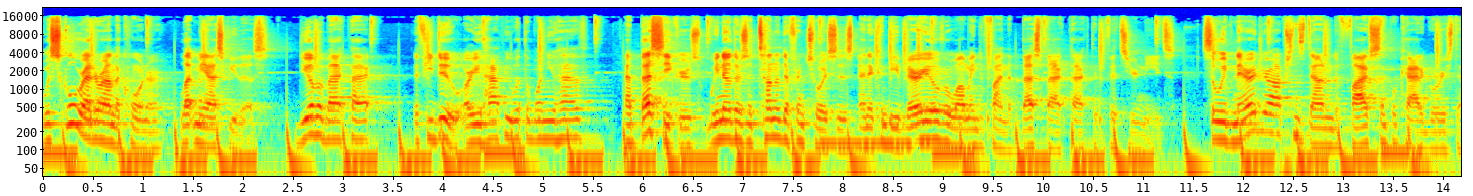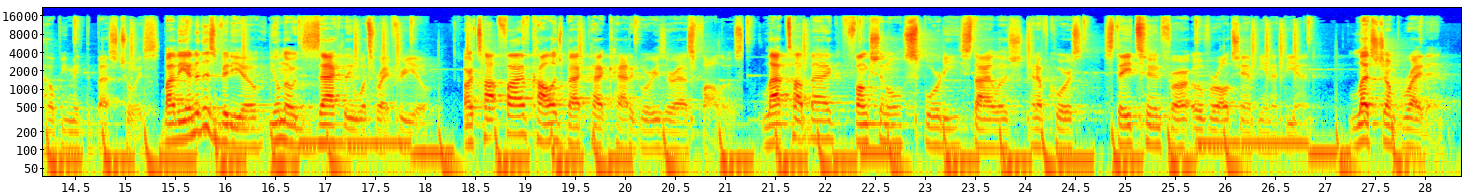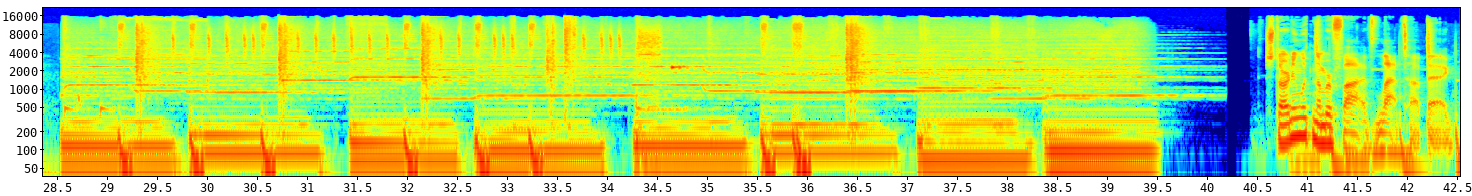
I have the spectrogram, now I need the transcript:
With school right around the corner, let me ask you this. Do you have a backpack? If you do, are you happy with the one you have? At Best Seekers, we know there's a ton of different choices and it can be very overwhelming to find the best backpack that fits your needs. So we've narrowed your options down into five simple categories to help you make the best choice. By the end of this video, you'll know exactly what's right for you. Our top five college backpack categories are as follows. Laptop bag, functional, sporty, stylish, and of course, stay tuned for our overall champion at the end. Let's jump right in. Starting with number five, laptop bag.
